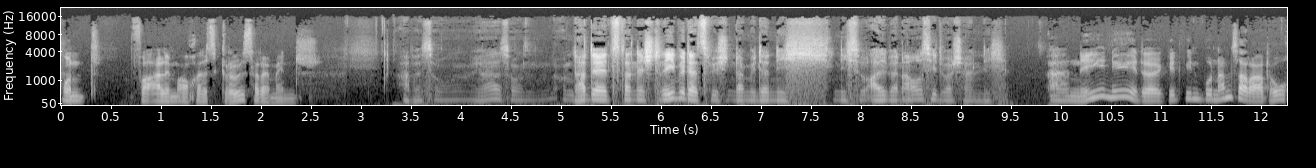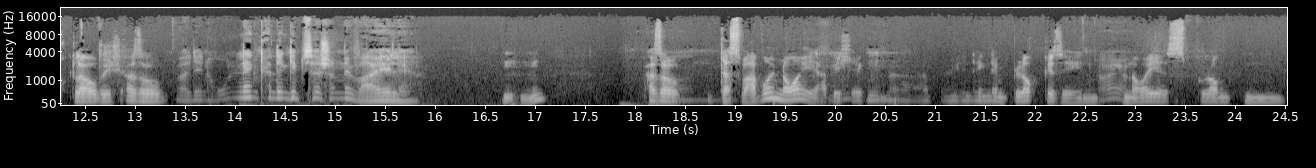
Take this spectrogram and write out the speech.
Und vor allem auch als größerer Mensch. Aber so, ja, so und hat er jetzt dann eine Strebe dazwischen, damit er nicht, nicht so albern aussieht wahrscheinlich. Äh, nee, nee, der geht wie ein Bonanza-Rad hoch, glaube ich. Also. Weil den hohen Lenker, den gibt es ja schon eine Weile. Mhm. Also, das war wohl neu, habe ich in, in irgendeinem Blog gesehen. Ah, ja. Neues Brompton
